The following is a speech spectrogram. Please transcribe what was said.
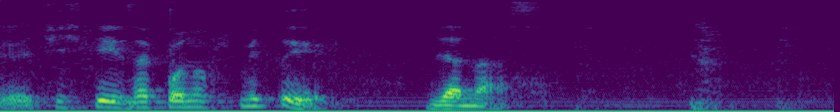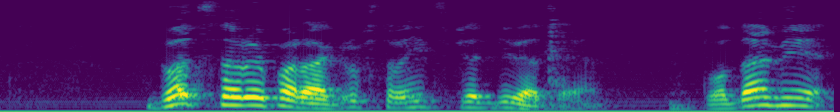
э, частей законов Шмиты для нас. 22 параграф, страница 59. Плодами,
